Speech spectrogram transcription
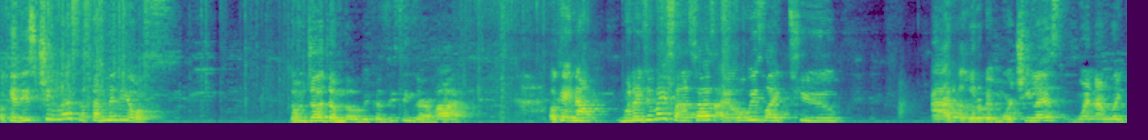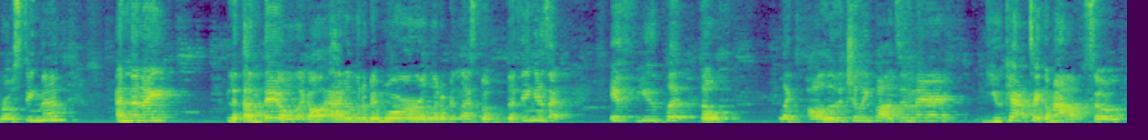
Okay, these chiles están medios. Don't judge them though because these things are hot. Okay, now when I do my salsas, I always like to add a little bit more chiles when I'm like roasting them. And then I le tanteo, like I'll add a little bit more or a little bit less. But the thing is that if you put the like all of the chili pods in there, you can't take them out. So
